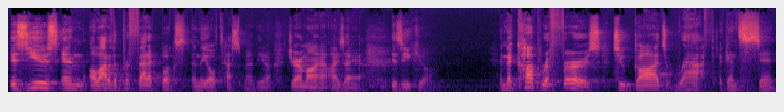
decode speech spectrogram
is used in a lot of the prophetic books in the Old Testament, you know, Jeremiah, Isaiah, Ezekiel. And the cup refers to God's wrath against sin.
